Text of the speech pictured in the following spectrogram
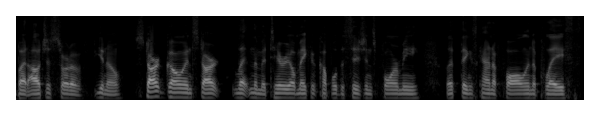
but I'll just sort of you know start going, start letting the material make a couple decisions for me, let things kind of fall into place,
